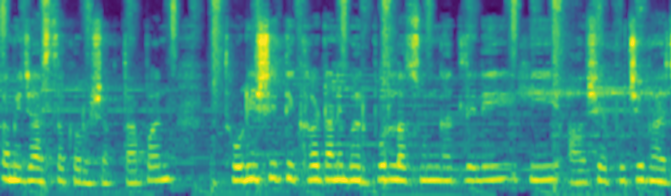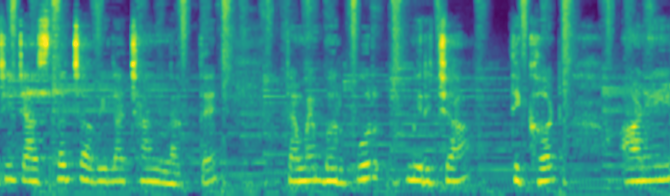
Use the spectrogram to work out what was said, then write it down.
कमी जास्त करू शकता पण थोडीशी तिखट आणि भरपूर लसूण घातलेली ही शेपूची भाजी जास्त चवीला छान लागते. त्यामुळे भरपूर मिरच्या तिखट आणि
